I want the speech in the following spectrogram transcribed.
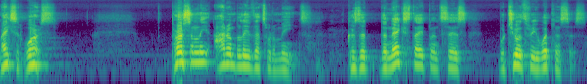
Makes it worse. Personally, I don't believe that's what it means. Because the next statement says, with two or three witnesses.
